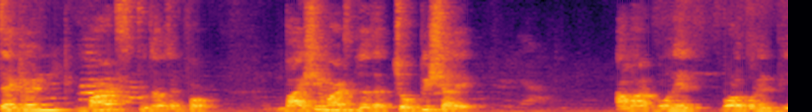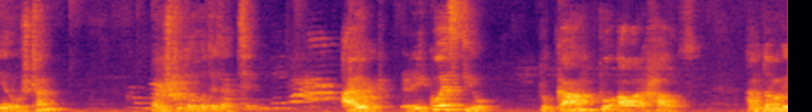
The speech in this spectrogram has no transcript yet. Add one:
second March two thousand four বাইশে মার্চ দু হাজার চব্বিশ সালে আমার বোনের, বড় বোনের বিয়ের অনুষ্ঠান অনুষ্ঠিত হতে যাচ্ছে। I would request you to come to our house আমি তোমাকে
